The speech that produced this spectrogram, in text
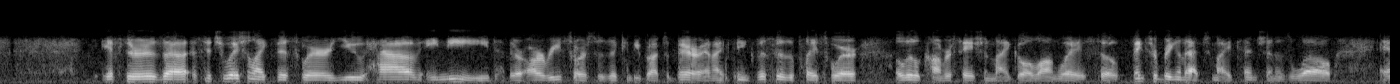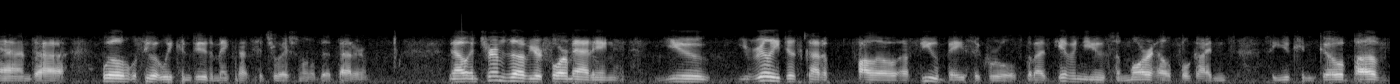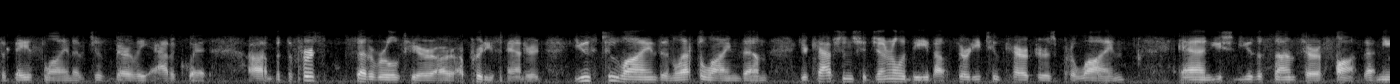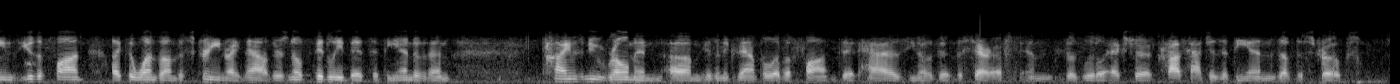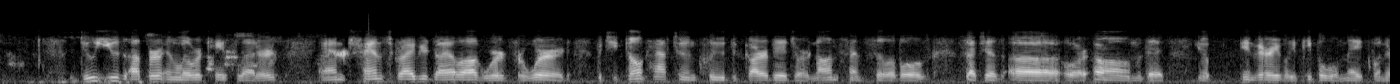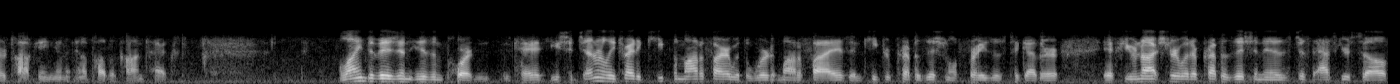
if there is a, a, situation like this where you have a need, there are resources that can be brought to bear. And I think this is a place where a little conversation might go a long way. So thanks for bringing that to my attention as well. And uh, we'll, we'll see what we can do to make that situation a little bit better. Now in terms of your formatting, you you really just got to follow a few basic rules, but I've given you some more helpful guidance so you can go above the baseline of just barely adequate. Um, but the first set of rules here are, are, pretty standard. Use two lines and left align them. Your captions should generally be about 32 characters per line. And you should use a sans serif font. That means use a font like the ones on the screen right now. There's no fiddly bits at the end of them. Times New Roman um, is an example of a font that has you know, the, the serifs and those little extra crosshatches at the ends of the strokes. Do use upper and lowercase letters and transcribe your dialogue word for word, but you don't have to include the garbage or nonsense syllables such as uh or um that you know invariably people will make when they're talking in, in a public context. Line division is important. Okay, You should generally try to keep the modifier with the word it modifies and keep your prepositional phrases together. If you're not sure what a preposition is, just ask yourself,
